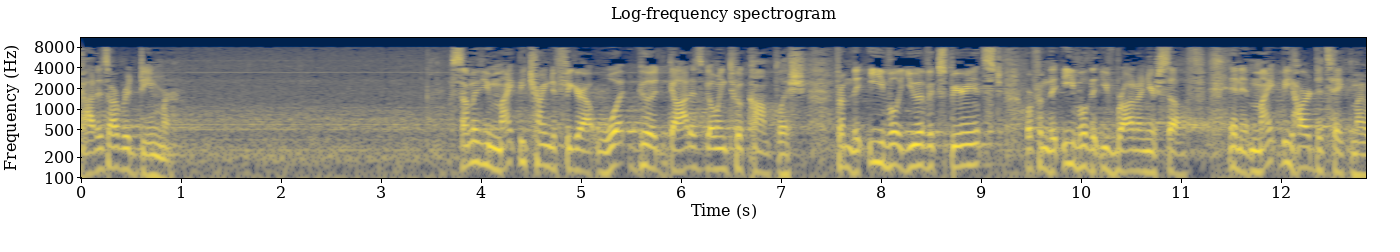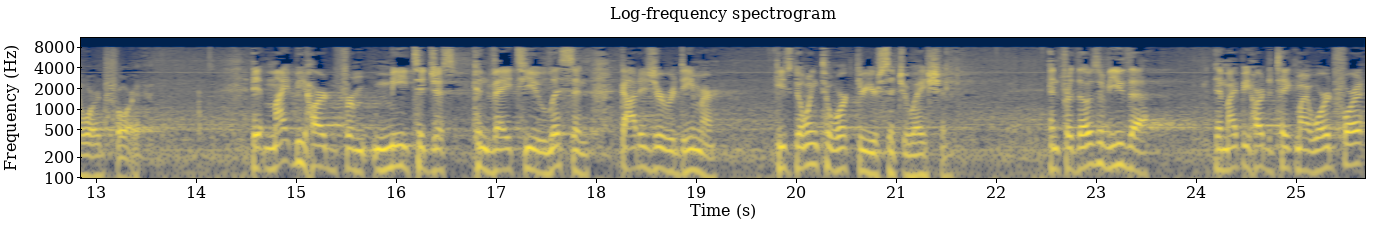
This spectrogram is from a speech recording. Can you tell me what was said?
God is our Redeemer. Some of you might be trying to figure out what good God is going to accomplish from the evil you have experienced or from the evil that you've brought on yourself. And it might be hard to take my word for it. It might be hard for me to just convey to you, listen, God is your Redeemer. He's going to work through your situation. And for those of you that it might be hard to take my word for it,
